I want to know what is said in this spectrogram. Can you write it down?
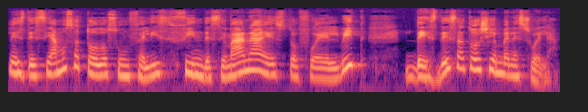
Les deseamos a todos un feliz fin de semana. Esto fue el Bit desde Satoshi en Venezuela.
